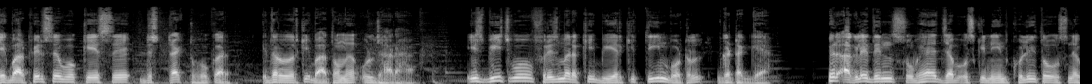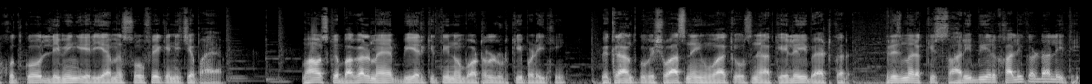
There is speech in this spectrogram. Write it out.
एक बार फिर से वो केस से डिस्ट्रैक्ट होकर इधर उधर की बातों में उलझा रहा। इस बीच वो फ्रिज में रखी बियर की तीन बोतल गटक गया। फिर अगले दिन सुबह जब उसकी नींद खुली तो उसने खुद को लिविंग एरिया में सोफे के नीचे पाया। वहाँ उसके बगल में बियर की तीनों बोतल लुटकी पड़ी थी। विक्रांत को विश्वास नहीं हुआ कि उसने अकेले ही बैठकर फ्रिज में रखी सारी बियर खाली कर डाली थी।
